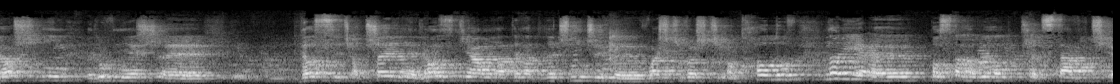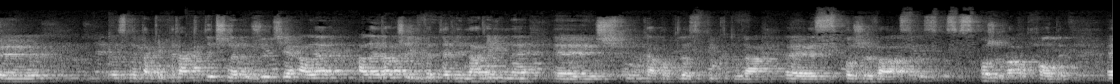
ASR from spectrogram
roślin, również e, dosyć obszerny rozdział na temat leczniczych właściwości odchodów. No i postanowiono przedstawić powiedzmy takie praktyczne użycie, ale, ale raczej weterynaryjne e, świnka po prostu, która e, spożywa, spożywa odchody. E,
